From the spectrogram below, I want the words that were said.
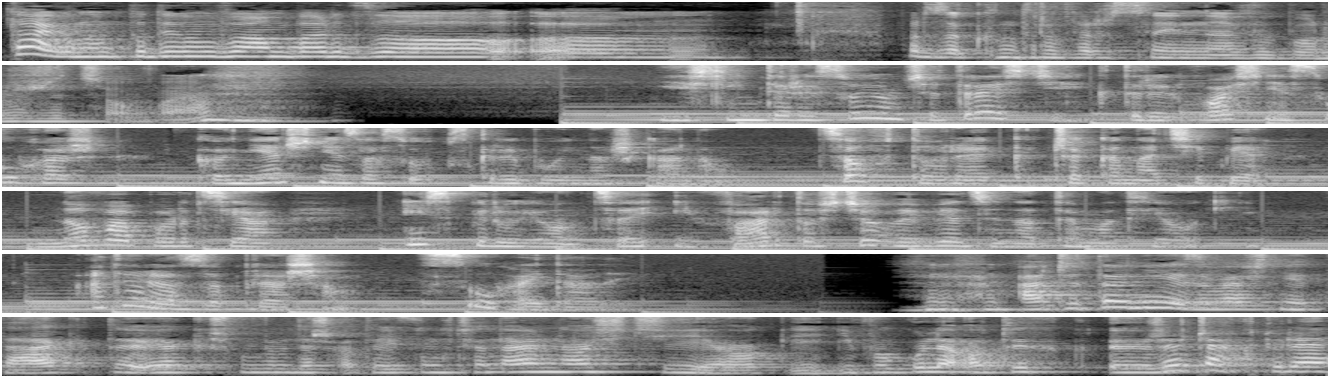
tak, no podejmowałam bardzo, em, bardzo kontrowersyjne wybory życiowe. Jeśli interesują Cię treści, których właśnie słuchasz, koniecznie zasubskrybuj nasz kanał. Co wtorek czeka na Ciebie nowa porcja inspirującej i wartościowej wiedzy na temat jogi. A teraz zapraszam, słuchaj dalej. A czy to nie jest właśnie tak, to jak już mówimy też o tej funkcjonalności jogi i w ogóle o tych y, rzeczach, które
